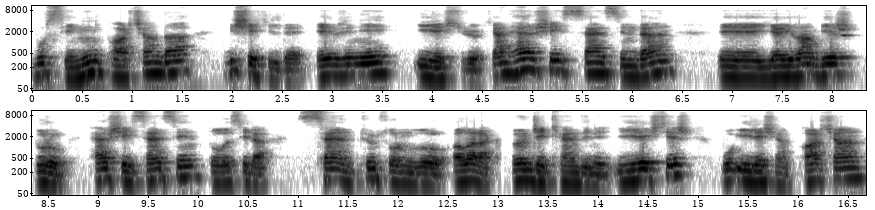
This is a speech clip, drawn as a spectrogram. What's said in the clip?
bu senin parçan da bir şekilde evreni iyileştiriyor. Yani her şey sensinden e, yayılan bir durum. Her şey sensin. Dolayısıyla sen tüm sorumluluğu alarak önce kendini iyileştir. Bu iyileşen parçan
